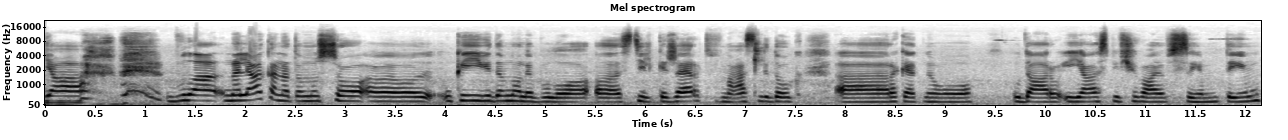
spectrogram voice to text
я була налякана, тому що е, у Києві давно не було е, стільки жертв внаслідок е, ракетного удару. І я співчуваю всім тим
